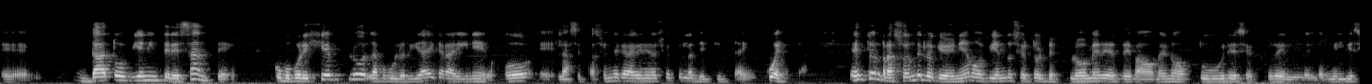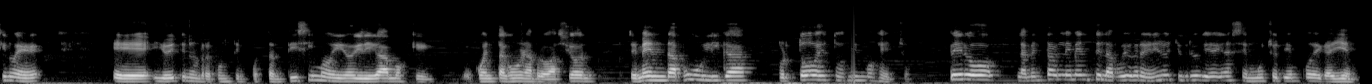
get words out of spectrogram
eh, datos bien interesantes, como por ejemplo la popularidad de carabineros o eh, la aceptación de carabineros ¿cierto? en las distintas encuestas. Esto en razón de lo que veníamos viendo, ¿cierto? El desplome desde más o menos octubre, ¿cierto? Del, 2019, eh, y hoy tiene un repunte importantísimo y hoy digamos que cuenta con una aprobación tremenda, pública, por todos estos mismos hechos. Pero lamentablemente el apoyo carabineros yo creo que viene hace mucho tiempo decayendo,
